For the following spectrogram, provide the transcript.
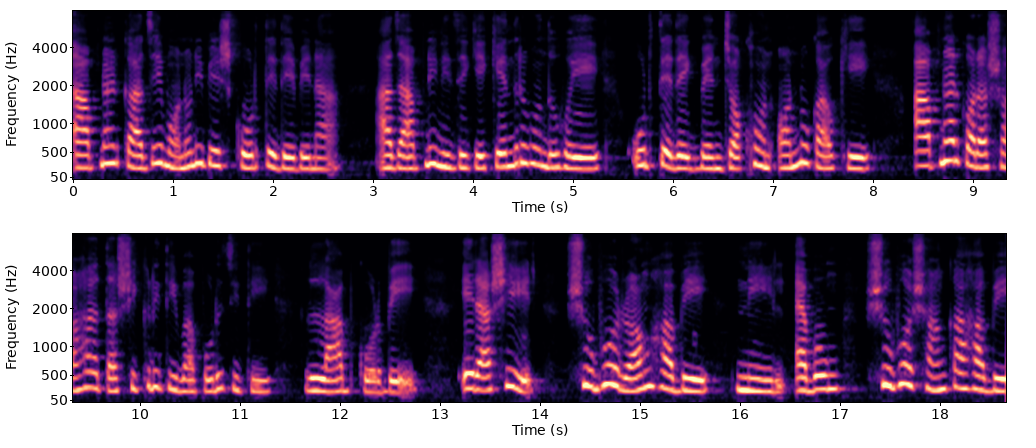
আপনার কাজে মনোনিবেশ করতে দেবে না। আজ আপনি নিজেকে কেন্দ্রবন্ধু হয়ে উঠতে দেখবেন যখন অন্য কাউকে আপনার করা সহায়তা, স্বীকৃতি বা পরিচিতি লাভ করবে। এ রাশির শুভ রং হবে নীল এবং শুভ সংখ্যা হবে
